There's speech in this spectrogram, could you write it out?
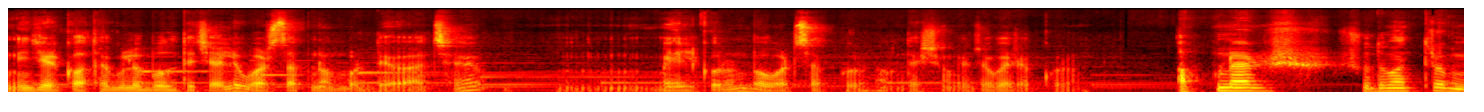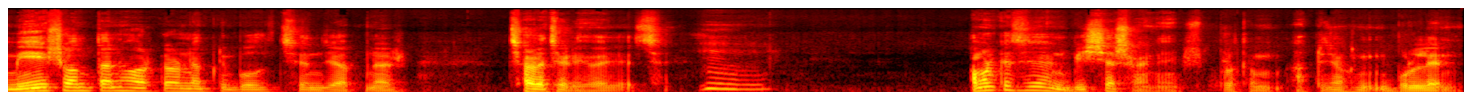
নিজের কথাগুলো বলতে চাইলে হোয়াটসঅ্যাপ নম্বর দেওয়া আছে। মেইল করুন বা হোয়াটসঅ্যাপ করুন আমাদের সঙ্গে যোগাযোগ করুন। আপনার শুধুমাত্র মেয়ে সন্তান হওয়ার কারণে আপনি বলছেন যে আপনার ছাড়াছাড়ি হয়ে যাচ্ছে। আমার কাছে যেন বিশ্বাস হয়নি প্রথম আপনি যখন বললেন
